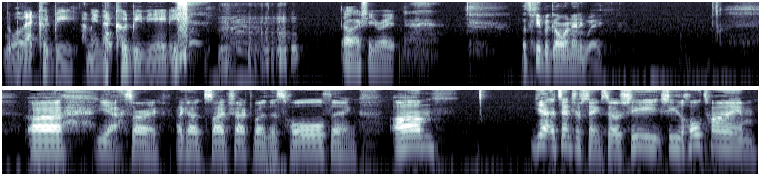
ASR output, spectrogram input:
well, that could be. I mean, that could be the eighties. Oh, actually, you're right. Let's keep it going anyway. Uh, yeah. Sorry, I got sidetracked by this whole thing. Um, yeah, it's interesting. So she she the whole time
